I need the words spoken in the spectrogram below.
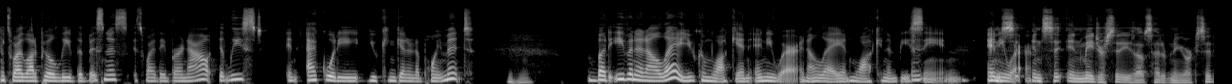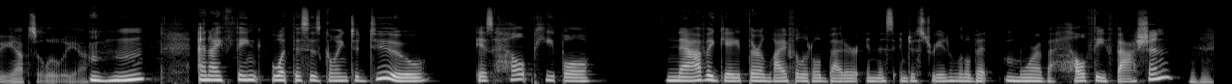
it's why a lot of people leave the business it's why they burn out at least in equity you can get an appointment Mhm. But even in la you can walk in anywhere in la and walk in and be In- seen anywhere in, ci- in major cities outside of New York City, absolutely, yeah. hmm And I think what this is going to do is help people navigate their life a little better in this industry in a little bit more of a healthy fashion. Mhm.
